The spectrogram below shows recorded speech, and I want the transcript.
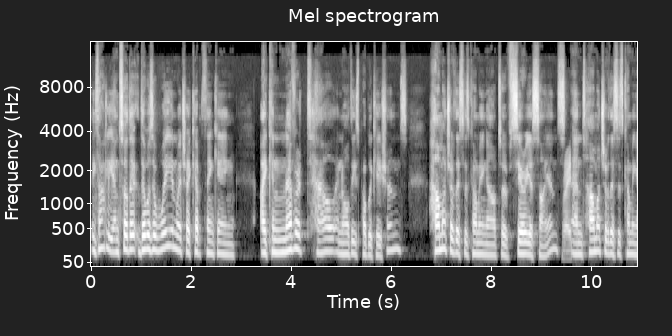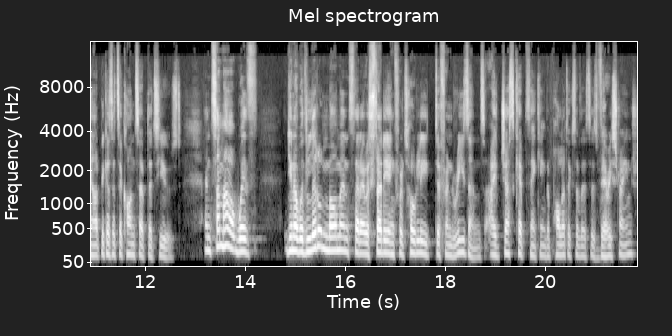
Exactly. And so there, there was a way in which I kept thinking, I can never tell in all these publications how much of this is coming out of serious science Right. and how much of this is coming out because it's a concept that's used. And somehow with you know, with little moments that I was studying for totally different reasons, I just kept thinking the politics of this is very strange.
